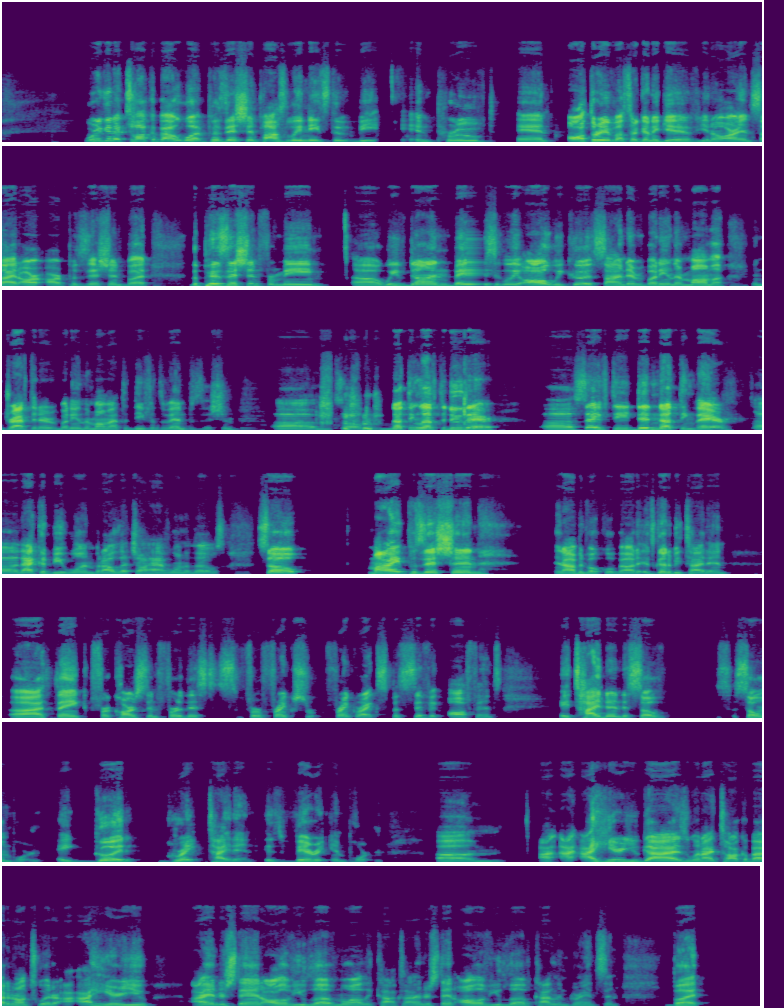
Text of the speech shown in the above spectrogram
we're gonna talk about what position possibly needs to be improved, and all three of us are gonna give you know our insight, our our position. But the position for me, uh, we've done basically all we could, signed everybody and their mama, and drafted everybody and their mama at the defensive end position. Um, so nothing left to do there. Uh, safety did nothing there. Uh, that could be one, but I'll let y'all have one of those. So my position, and I've been vocal about it, it's going to be tight end. Uh, I think for Carson, for this, for Frank Frank Reich specific offense, a tight end is so so important. A good, great tight end is very important. Um, I, I, I hear you guys when I talk about it on Twitter. I, I hear you. I understand all of you love Mo Alie-Cox. I understand all of you love Kylen Granson. But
